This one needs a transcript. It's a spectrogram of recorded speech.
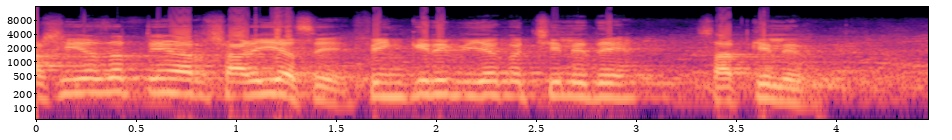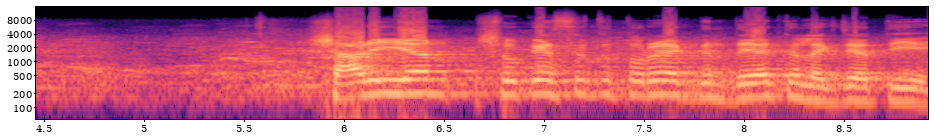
আশি হাজার টাকার শাড়ি আছে, ফিঙ্কিরি বিয়ে করছিলি দে, সাতকিলের। শাড়ি আন শুকেছে তো তোর একদিন দেয় তো লাগছে দিয়ে।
